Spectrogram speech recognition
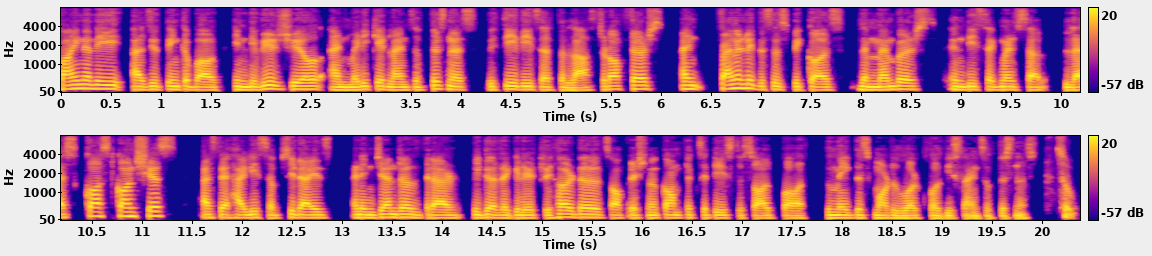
Finally, as you think about individual and Medicaid lines of business, we see these as the last adopters. And primarily this is because the members in these segments are less cost conscious as they're highly subsidized. And in general, there are bigger regulatory hurdles, operational complexities to solve for to make this model work for these lines of business. So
